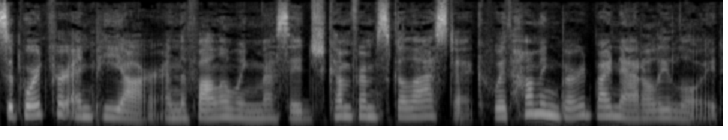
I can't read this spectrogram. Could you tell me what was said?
Support for NPR and the following message come from Scholastic with Hummingbird by Natalie Lloyd.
